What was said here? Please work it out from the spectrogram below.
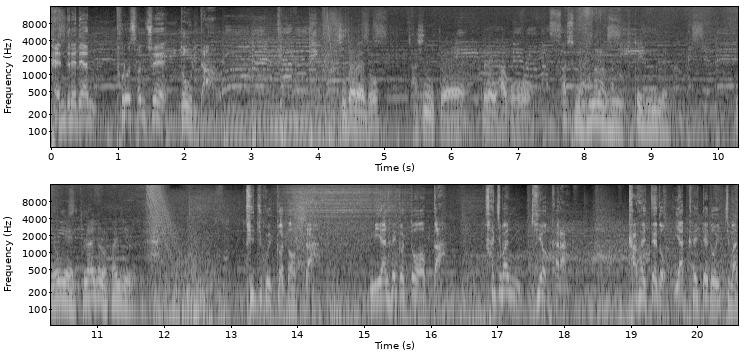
팬들에 대한 프로 선수의 도리다. 지더라도 자신 있게 플레이하고 가슴에 하나라고 붙어 있는데 여기에 블라이드로 가지 기죽을 것도 없다. 미안할 것도 없다. 하지만 기억하라. 강할 때도 약할 때도 있지만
